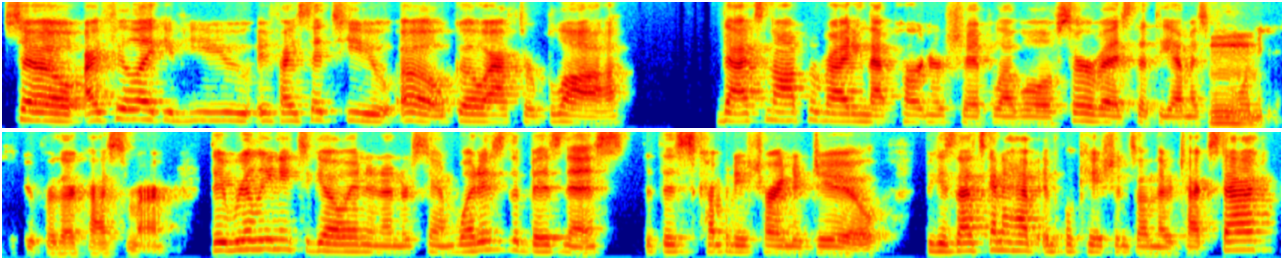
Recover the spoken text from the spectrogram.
So i feel like if you if i said to you oh go after blah that's not providing that partnership level of service that the MSP mm. will need to do for their customer. They really need to go in and understand what is the business that this company is trying to do, because that's going to have implications on their tech stack,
